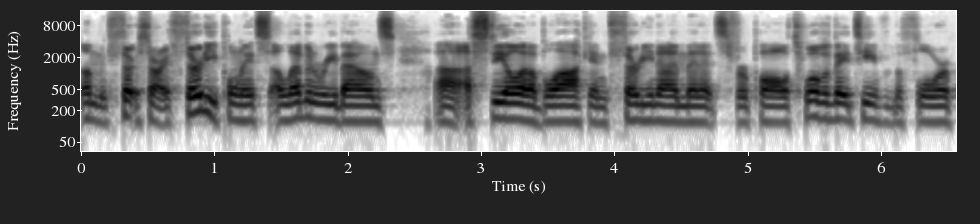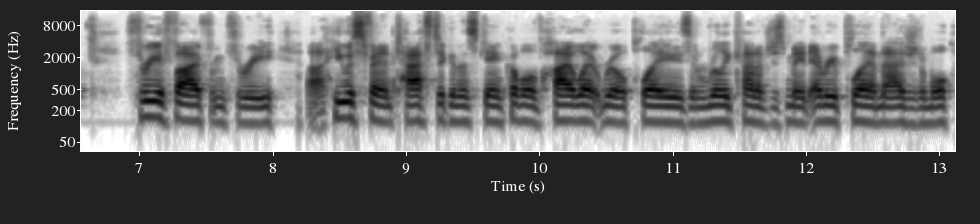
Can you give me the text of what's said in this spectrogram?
um, th- sorry, 30 points, 11 rebounds, uh, a steal and a block in 39 minutes for Paul. 12 of 18 from the floor. three of five from three. Uh, he was fantastic in this game. A couple of highlight reel plays and really kind of just made every play imaginable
